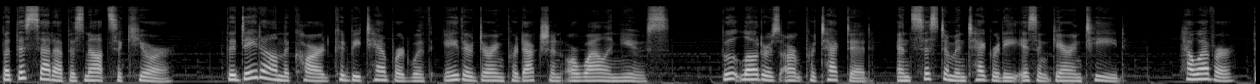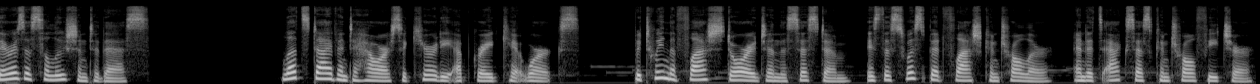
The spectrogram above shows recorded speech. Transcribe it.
But this setup is not secure. The data on the card could be tampered with either during production or while in use. Bootloaders aren't protected, and system integrity isn't guaranteed. However, there is a solution to this. Let's dive into how our security upgrade kit works. Between the flash storage and the system is the Swissbit flash controller and its access control feature.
